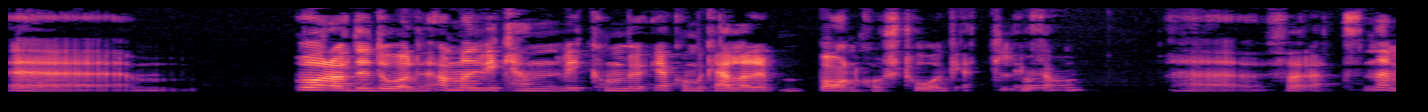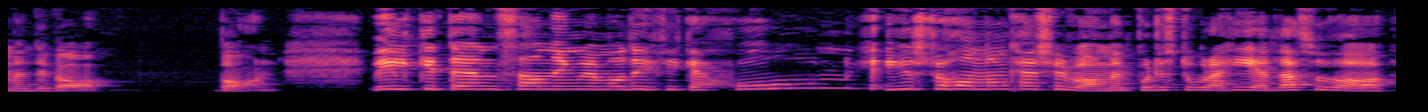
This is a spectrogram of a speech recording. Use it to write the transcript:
Eh, varav det då, ja men vi kan, vi kommer, jag kommer kalla det barnkorståget liksom. Mm. Eh, för att, nej men det var barn. Vilket är en sanning med modifikation. Just för honom kanske det var, men på det stora hela så var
